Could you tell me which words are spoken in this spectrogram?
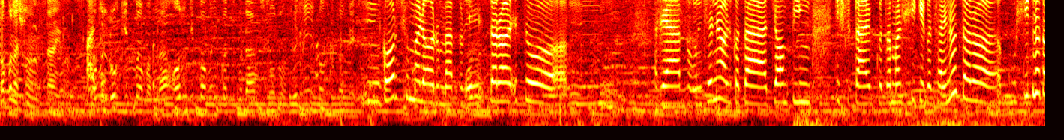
तपाईँलाई सुन्न चाहेको तपाईँ लोकगीतमा भन्दा अरू गीतमा पनि कतिको डान्स गर्नुहुन्छ कि लोकगीतमा बेसी? उम्, गर्छु मैले अरूमा पनि तर यस्तो ऱ्याप हुन्छ नि अलिकता जम्पिङ त्यस्तो टाइपको त मैले सिकेको छैन तर सिक्न त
